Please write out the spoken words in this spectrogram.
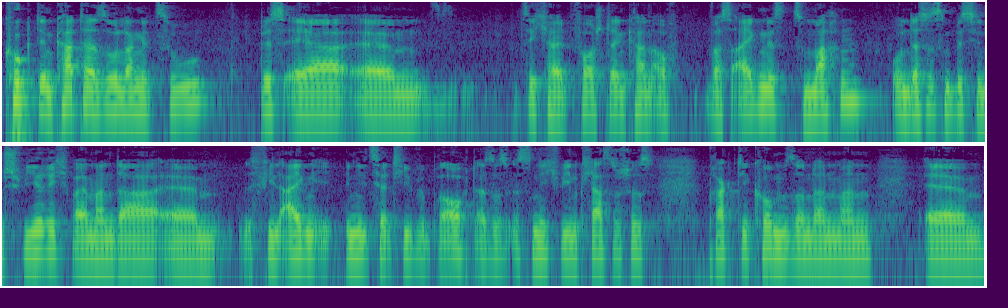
guckt dem Cutter so lange zu, bis er ähm, sich halt vorstellen kann, auf was Eigenes zu machen. Und das ist ein bisschen schwierig, weil man da ähm, viel Eigeninitiative braucht. Also es ist nicht wie ein klassisches Praktikum, sondern man ähm,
